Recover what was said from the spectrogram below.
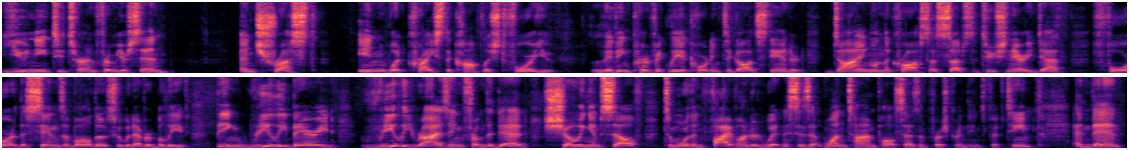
you need to turn from your sin and trust in what Christ accomplished for you, living perfectly according to God's standard, dying on the cross a substitutionary death for the sins of all those who would ever believe, being really buried, really rising from the dead, showing himself to more than 500 witnesses at one time, Paul says in 1 Corinthians 15. And then,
